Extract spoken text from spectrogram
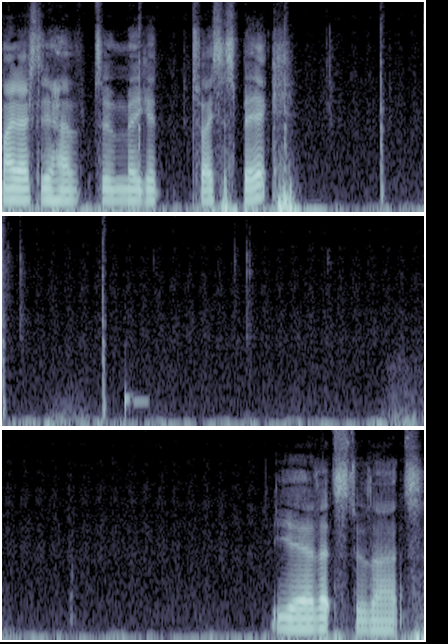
Might actually have to make it twice as big. Yeah, let's do that.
